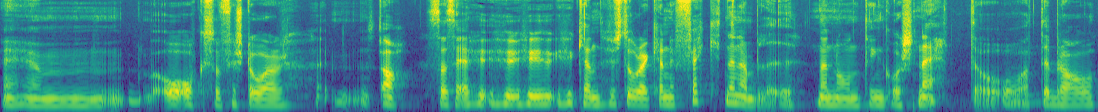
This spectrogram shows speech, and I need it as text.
Um, och också förstår ja, så att säga, hur, hur, hur, kan, hur stora kan effekterna bli när någonting går snett. Och, och att det är bra, att,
